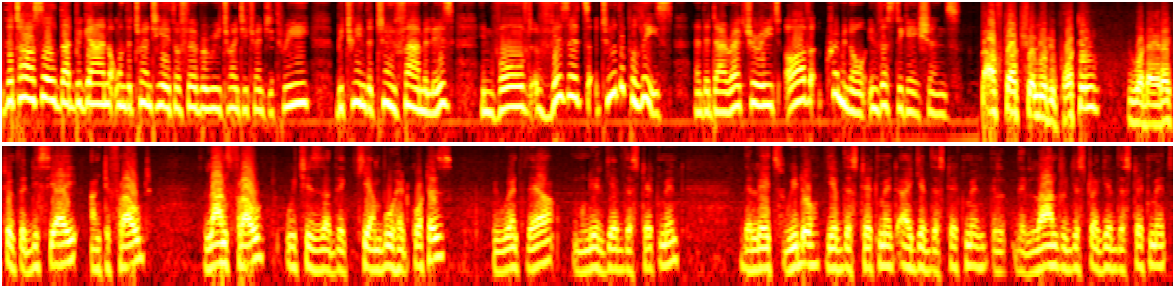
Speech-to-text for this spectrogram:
The tussle that began on the 28th of February 2023 between the two families involved visits to the police and the Directorate of Criminal Investigations. After actually reporting, we were directed to the DCI anti-fraud, land fraud, which is at the Kiambu headquarters. We went there, Munir gave the statement, the late's widow gave the statement, I gave the statement, the, the land registrar gave the statement.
